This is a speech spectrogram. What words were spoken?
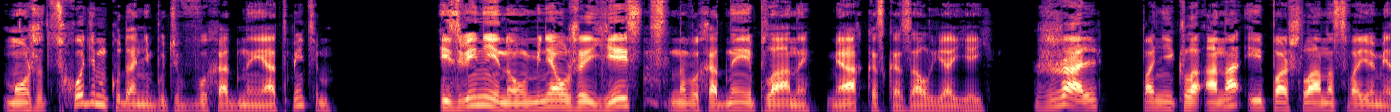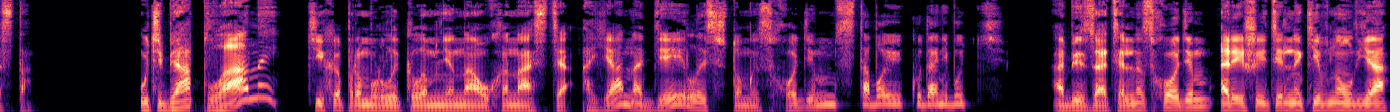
«Может, сходим куда-нибудь в выходные отметим?» «Извини, но у меня уже есть на выходные планы», — мягко сказал я ей. «Жаль», — поникла она и пошла на свое место. «У тебя планы?» — тихо промурлыкала мне на ухо Настя, а я надеялась, что мы сходим с тобой куда-нибудь «Обязательно сходим», — решительно кивнул я.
